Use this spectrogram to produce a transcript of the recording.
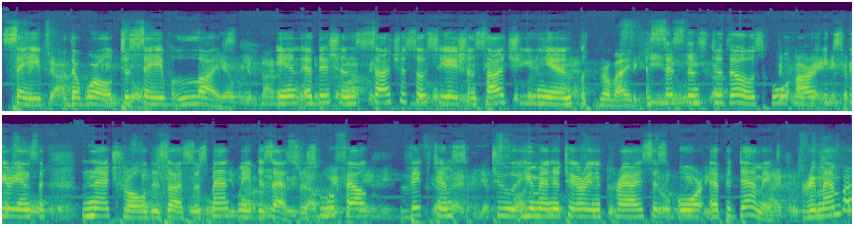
save the world, to save lives. In addition, such association, such union could provide assistance to those who are experiencing natural disasters, man-made disasters, who fell victims to humanitarian crisis or epidemic. Remember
